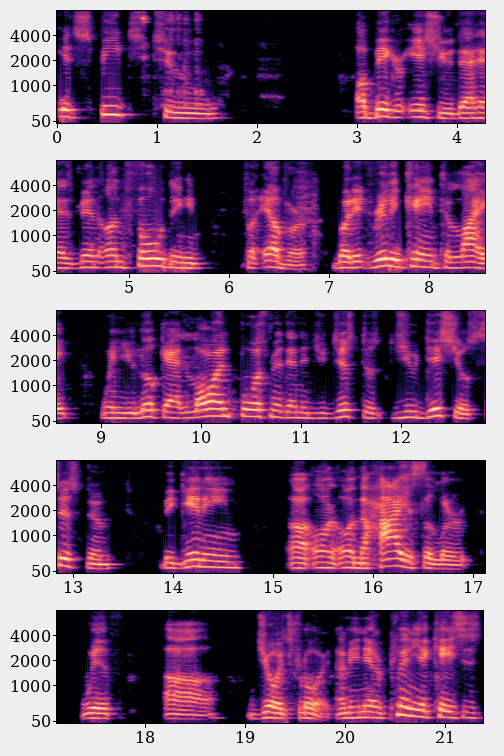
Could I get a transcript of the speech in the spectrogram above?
it speaks to a bigger issue that has been unfolding forever, but it really came to light when you look at law enforcement and the judicial judicial system beginning uh, on on the highest alert with uh, George Floyd. I mean, there are plenty of cases.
